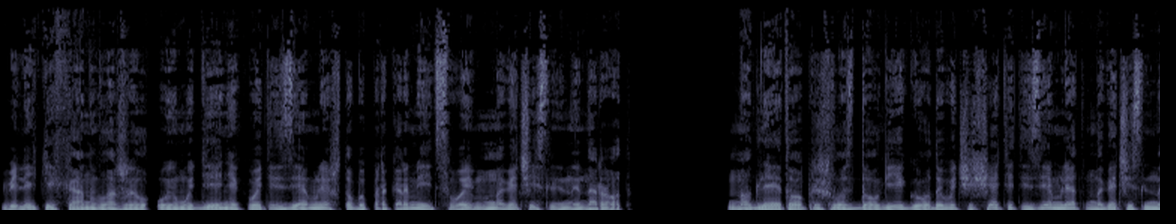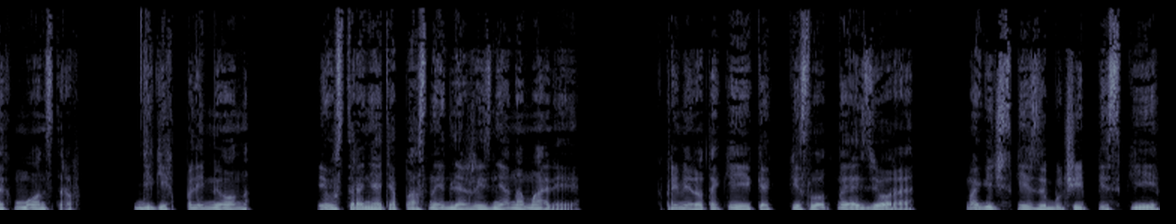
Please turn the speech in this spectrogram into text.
Великий хан вложил уйму денег в эти земли, чтобы прокормить свой многочисленный народ. Но для этого пришлось долгие годы вычищать эти земли от многочисленных монстров, диких племен и устранять опасные для жизни аномалии. Примеру, такие как кислотные озера, магические зыбучие пески,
